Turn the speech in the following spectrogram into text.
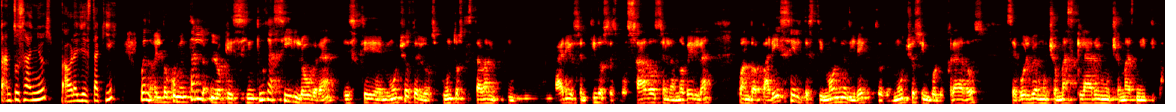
tantos años, ahora ya está aquí. Bueno, el documental lo que sin duda sí logra es que muchos de los puntos que estaban en varios sentidos esbozados en la novela, cuando aparece el testimonio directo de muchos involucrados, se vuelve mucho más claro y mucho más nítido.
